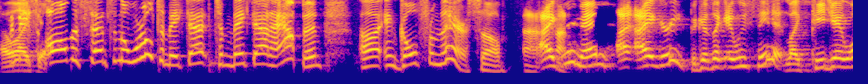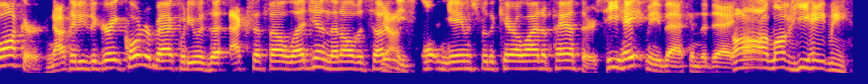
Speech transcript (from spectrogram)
I it like makes it. all the sense in the world to make that to make that happen uh, and go from there. So uh, I agree, uh, man. I, I, agree because like we've seen it. Like PJ Walker, not that he's a great quarterback, but he was an XFL legend. Then all of a sudden, yes. he's starting games for the Carolina Panthers. He hate me back in the day. Oh, I love he hate me.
